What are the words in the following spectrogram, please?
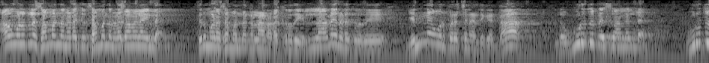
அவங்களுக்குள்ள சம்பந்தம் நடக்குது சம்பந்தம் நடக்காமலாம் இல்லை. திருமண சம்பந்தங்கள்லாம் நடக்கிறது எல்லாமே நடக்கிறது. என்ன ஒரு பிரச்சனைன்னு கேட்டா இந்த உருது பேசுவாங்கல்ல உருது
